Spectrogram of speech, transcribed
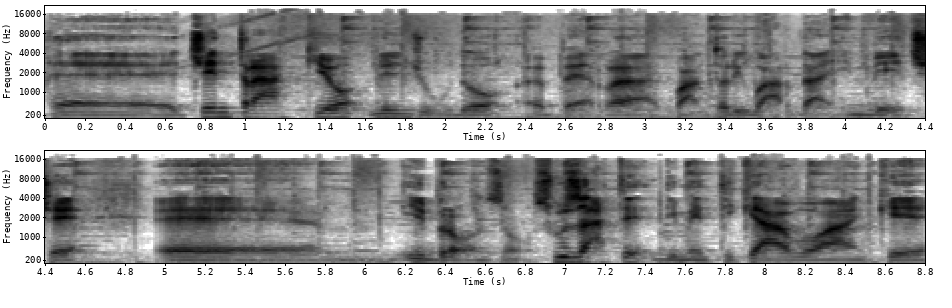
eh, Centracchio nel judo eh, per quanto riguarda invece eh, il bronzo. Scusate, dimenticavo anche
